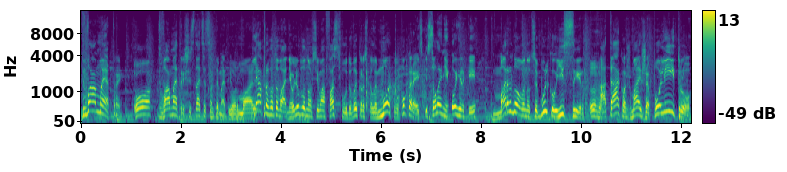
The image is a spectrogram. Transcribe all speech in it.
2 метри. О, 2 метри 16 сантиметрів. нормально. Для приготування улюбленого всіма фастфуду використали моркву по-корейськи, солені огірки, мариновану цибульку і сир, а також майже по літру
